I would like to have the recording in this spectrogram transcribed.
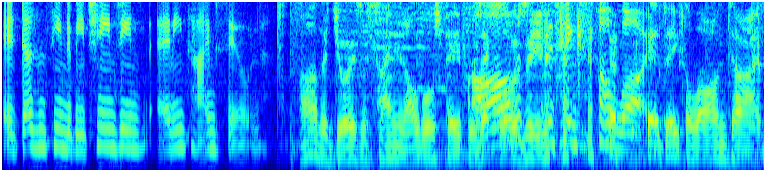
It doesn't seem to be changing anytime soon. Ah, the joys of signing all those papers all at closing. it takes so long. it takes a long time.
